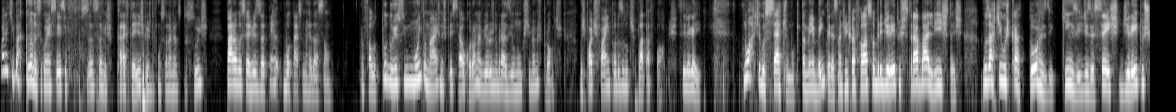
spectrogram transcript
Olha que bacana se conhecer esse, essas características do funcionamento do SUS para você, às vezes, até botar isso numa redação. Eu falo tudo isso e muito mais no especial Coronavírus no Brasil Nunca Estivemos Prontos. No Spotify e em todas as outras plataformas. Se liga aí. No artigo 7, que também é bem interessante, a gente vai falar sobre direitos trabalhistas. Nos artigos 14, 15 e 16, direitos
